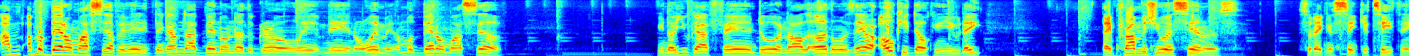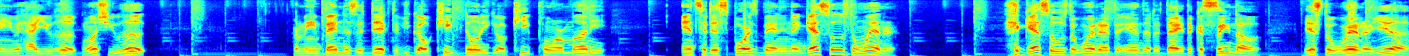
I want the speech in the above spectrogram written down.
I'm I'm a bet on myself if anything. I'm not betting on other grown men or women. I'm a bet on myself. You know, you got FanDuel and all the other ones. They are okey doking you. They they promise you incentives so they can sink your teeth in you and how you hook. Once you hook, I mean, betting is addictive. You go keep doing, you go keep pouring money into this sports betting. And guess who's the winner? guess who's the winner at the end of the day? The casino is the winner. Yeah,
